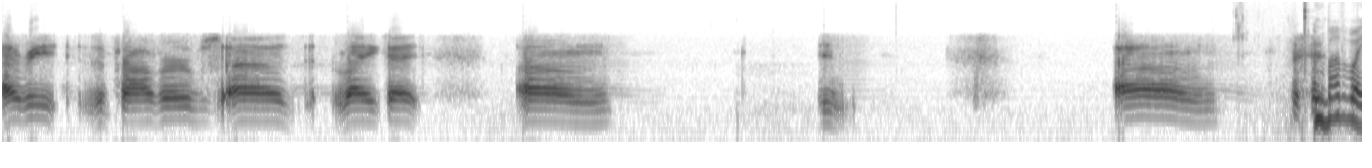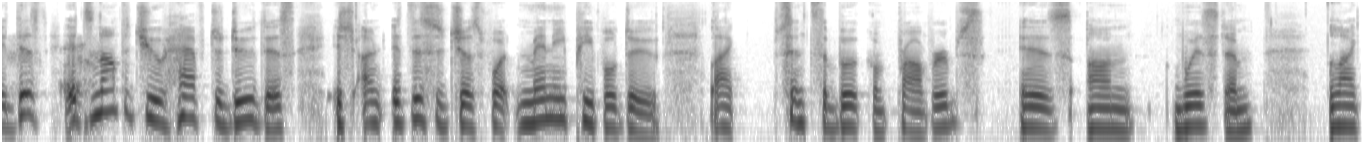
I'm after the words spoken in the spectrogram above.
I read the Proverbs, uh, like I, um, it- um, And by the way, this it's not that you have to do this. It's um, it, this is just what many people do. Like since the book of Proverbs is on wisdom, like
